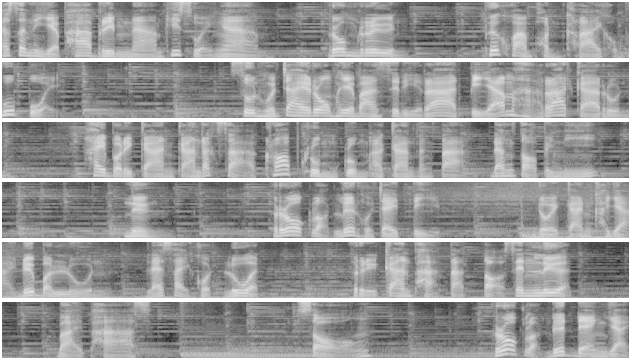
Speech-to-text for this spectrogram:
ทัศนียภาพริมน้ำที่สวยงาม ร่มรื่น เพื่อความผ่อนคลายของผู้ป่วย ศูนย์หัวใจโรงพยาบาลสิริราชปิยมหาราชการุณ ให้บริการการรักษาครอบคลุมกลุ่มอาการต่างๆ ดังต่อไปนี้ 1. โรคหลอดเลือดหัวใจตีบ โดยการขยายด้วยบอลลูนและใส่ขดลวด หรือการผ่าตัดต่อเส้นเลือด bypass 2. โรคหลอดเลือดแดงใหญ่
